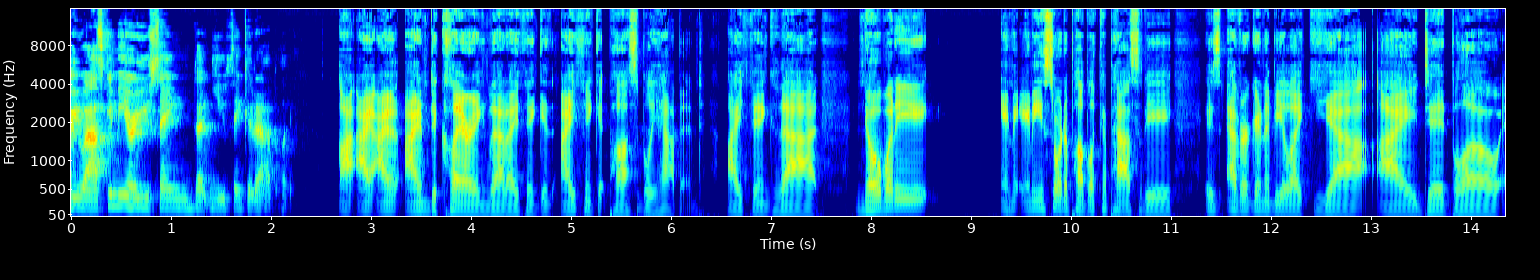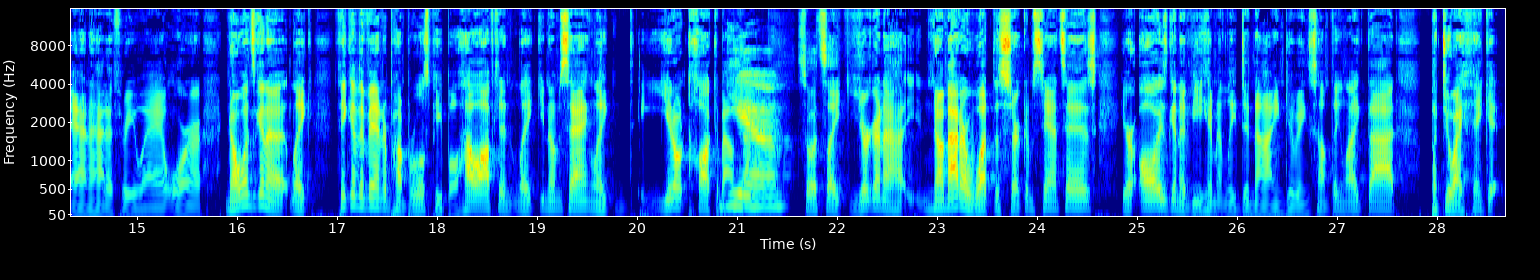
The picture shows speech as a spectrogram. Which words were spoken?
you asking me or are you saying that you think it happened? I, I, I'm declaring that I think it, I think it possibly happened. I think that nobody in any sort of public capacity is ever going to be like, yeah, I did blow and had a three way, or no one's going to like think of the Vanderpump Rules people. How often, like, you know what I'm saying? Like, you don't talk about that. Yeah. So it's like you're gonna, no matter what the circumstance is, you're always gonna vehemently denying doing something like that. But do I think it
